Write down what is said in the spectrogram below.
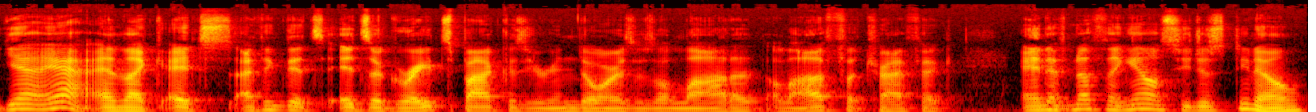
Yeah, yeah, and like it's I think that's it's a great spot because you're indoors. There's a lot of a lot of foot traffic, and if nothing else, you just you know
